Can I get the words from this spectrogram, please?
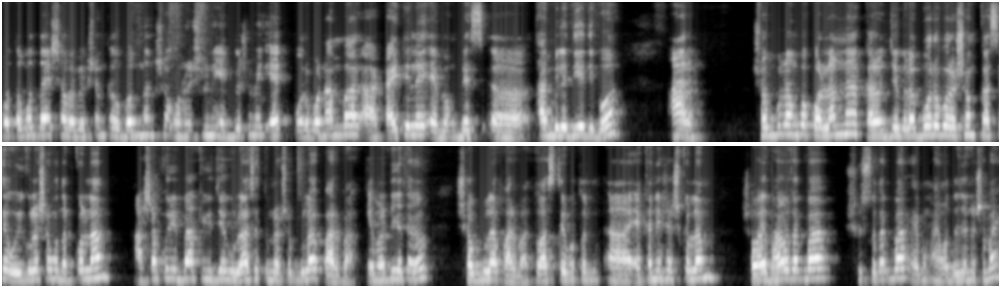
প্রথম অধ্যায় স্বাভাবিক সংখ্যা ও ভগ্নাংশ অনুশীলনী এক দশমিক এক পর্ব নাম্বার আর টাইটেলে এবং থাম্বিলে দিয়ে দিব। আর সবগুলো অঙ্ক করলাম না কারণ যেগুলো বড় বড় সংখ্যা আছে ওইগুলো সমাধান করলাম। আশা করি বাকি যেগুলো আছে তোমরা সবগুলা পারবা। ক্যামেরার দিকে থাকো সবগুলা পারবা। তো আজকের মতন আহ, এখানেই শেষ করলাম। সবাই ভালো থাকবা সুস্থ থাকবা এবং আমাদের জন্য সবাই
